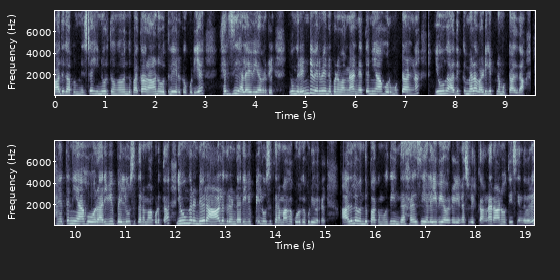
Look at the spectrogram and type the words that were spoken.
பாதுகாப்பு மினிஸ்டர் இன்னொருத்தவங்க வந்து பார்த்தா ராணுவத்திலே இருக்கக்கூடிய ஹெர்சி அலைவி அவர்கள். இவங்க ரெண்டு பேருமே என்ன பண்ணுவாங்கன்னா நெத்தனியாக ஒரு முட்டாள்னா இவங்க அதுக்கு மேல வடிகட்டின முட்டாள் தான். நெத்தனியாக ஒரு அறிவிப்பை லூசுத்தனமாக கொடுத்தா இவங்க ரெண்டு பேரும் ஆளுக்கு ரெண்டு அறிவிப்பை லூசுத்தனமாக கொடுக்கக்கூடியவர்கள். அதுல வந்து பார்க்கும்போது இந்த ஹெர்சி அலைவி அவர்கள் என்ன சொல்லியிருக்காங்கன்னா ராணுவத்தை சேர்ந்தவர்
